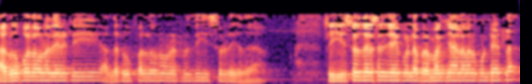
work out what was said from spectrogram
ఆ రూపంలో ఉన్నదేమిటి? అందరి రూపంలోనూ ఉన్నటువంటి ఈశ్వరుడే కదా. సో ఈశ్వర దర్శనం చేయకుండా బ్రహ్మజ్ఞానం అనుకుంటే ఎట్లా?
